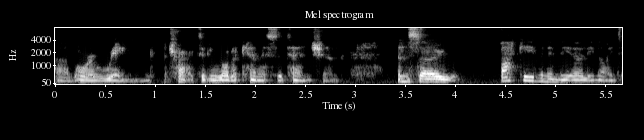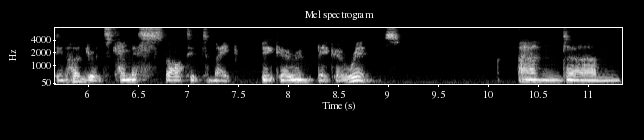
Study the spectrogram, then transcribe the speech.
um, or a ring attracted a lot of chemists' attention. And so, back even in the early 1900s, chemists started to make bigger and bigger rings. And um,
